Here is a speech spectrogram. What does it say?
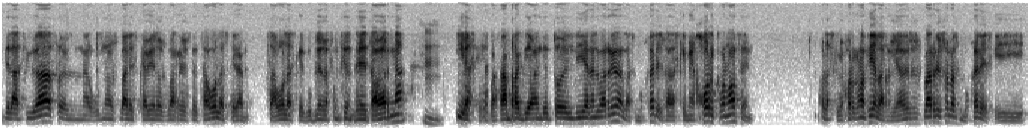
la ciudad o en algunos bares que había en los barrios de chabolas, que eran chabolas que cumplían la función de taberna, y las que se pasaban prácticamente todo el día en el barrio eran las mujeres, a las que mejor conocen, o las que mejor conocían la realidad de esos barrios son las mujeres. Y,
